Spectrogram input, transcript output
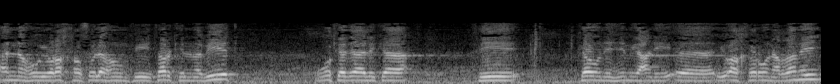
أنه يرخص لهم في ترك المبيت وكذلك في كونهم يعني آه، يؤخرون الرمي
